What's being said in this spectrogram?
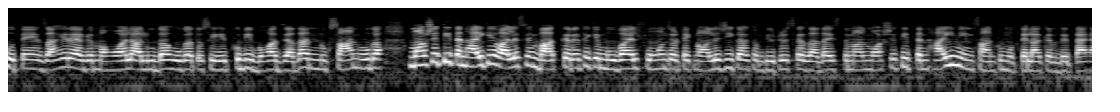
होते हैं। ज़ाहिर है, अगर माहौल आलूदा होगा तो सेहत को भी बहुत ज़्यादा नुकसान होगा। मौशती तनहाई के हवाले से हम बात कर रहे थे कि मोबाइल फ़ोन और टेक्नोलॉजी का, कंप्यूटर्स का ज़्यादा इस्तेमाल मौशती तनहाई में इंसान को मुबतला कर देता है।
